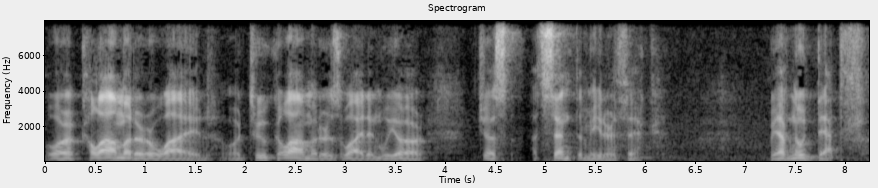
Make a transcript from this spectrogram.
or a kilometer wide, or two kilometers wide, and we are just a centimeter thick. We have no depth.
